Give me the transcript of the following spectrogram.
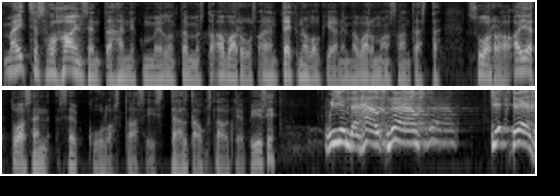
Mä itse asiassa hain sen tähän, ja kun meillä on tämmöistä avaruusajan teknologiaa, niin mä varmaan saan tästä suoraan ajettua sen. Se kuulostaa siis täältä. Onko tämä oikea biisi? We in the house now. Get down.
